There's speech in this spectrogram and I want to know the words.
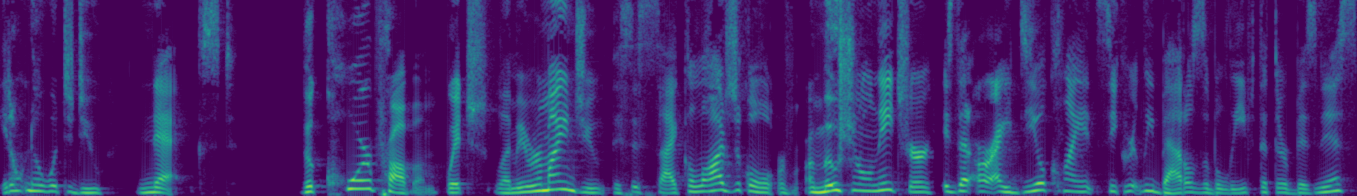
they don't know what to do next. The core problem, which let me remind you, this is psychological or emotional nature, is that our ideal client secretly battles the belief that their business,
